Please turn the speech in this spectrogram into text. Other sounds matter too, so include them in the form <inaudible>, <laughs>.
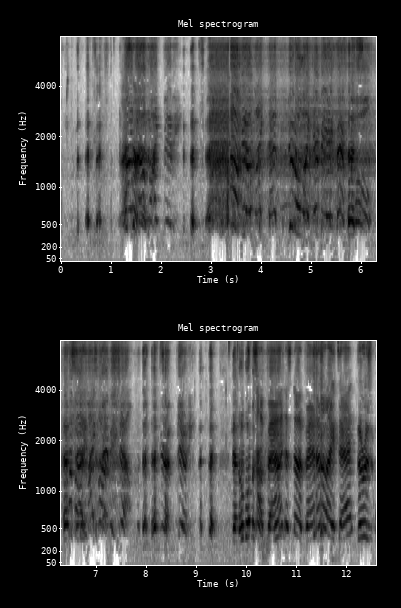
That's actually, That's not- about Mike Bibby? that's Oh, you don't like that, you don't like NBA basketball. that's How about nice. Mike Michelle? <laughs> You're a beauty. who else- Not bad. That's not bad. I like that. There was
